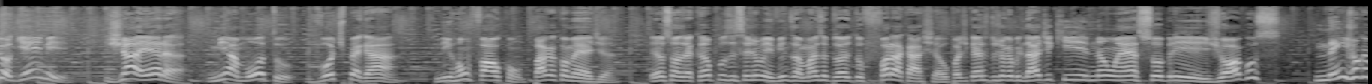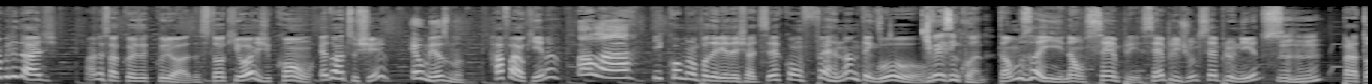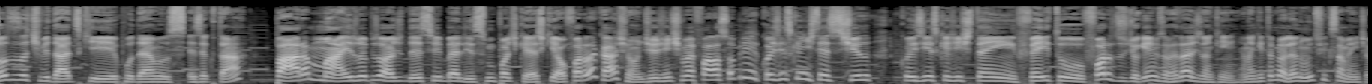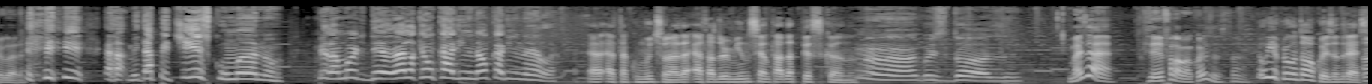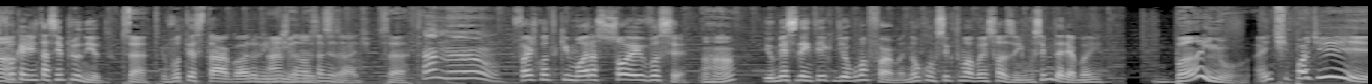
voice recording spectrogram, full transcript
Videogame já era. Miyamoto, vou te pegar. Nihon Falcon, paga comédia. Eu sou o André Campos e sejam bem-vindos a mais um episódio do Fora da Caixa, o podcast do jogabilidade que não é sobre jogos nem jogabilidade. Olha só que coisa curiosa. Estou aqui hoje com Eduardo Sushi, Eu mesmo. Rafael Kina Olá! e, como não poderia deixar de ser, com Fernando Tengu. De vez em quando. Estamos aí, não, sempre, sempre juntos, sempre unidos, Uhum. para todas as atividades que pudermos executar, para mais um episódio desse belíssimo podcast que é o Fora da Caixa, onde a gente vai falar sobre coisinhas que a gente tem assistido, coisinhas que a gente tem feito fora dos videogames, na verdade, Nankin? A Nankin tá me olhando muito fixamente agora. Ah, Me dá petisco, mano. Pelo amor de Deus. Ela quer um carinho, dá um carinho nela. Ela, ela tá com muito sono, ela, ela tá dormindo sentada pescando. Ah, gostosa. Mas é, você ia falar alguma coisa? Tá. Eu ia perguntar uma coisa, André. Você Ah. falou que a gente tá sempre unido. Certo. Eu vou testar agora o Ai, limite meu da Deus nossa céu. amizade. Certo. Ah, não. Faz de conta que mora só eu e você. Aham. Eu me acidentei de alguma forma. Não consigo tomar banho sozinho. Você me daria banho? Banho, a gente pode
